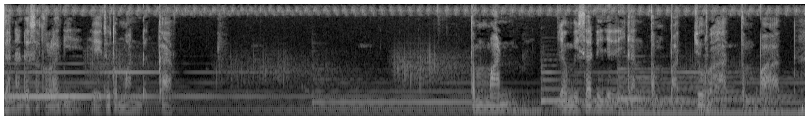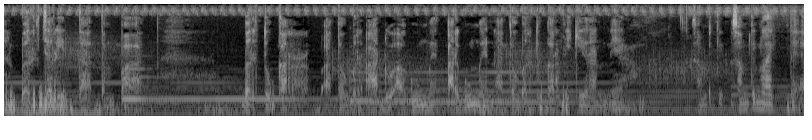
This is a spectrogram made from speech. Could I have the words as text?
Dan ada satu lagi yaitu teman dekat. Teman yang bisa dijadikan tempat curhat tempat bercerita beradu argumen argumen atau bertukar pikiran ya. Something something like that.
